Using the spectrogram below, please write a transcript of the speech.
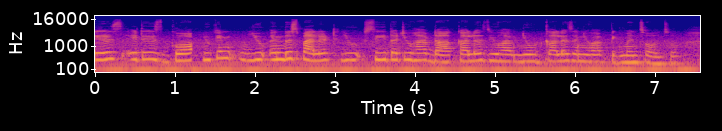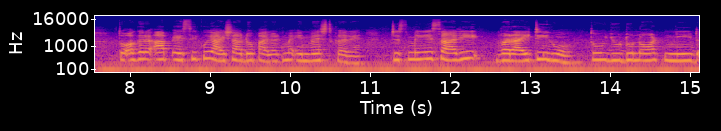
is, it is got you can, you, in this palette, you see that you have dark colors, you have nude colors and you have pigments also. तो अगर आप ऐसी कोई आई शेडो पैलेट में इन्वेस्ट करें, जिसमें ये सारी वैरायटी हो तो यू डू नॉट नीड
